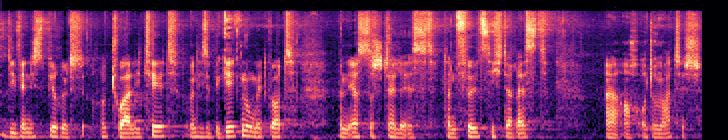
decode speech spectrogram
die, wenn die Spiritualität und diese Begegnung mit Gott an erster Stelle ist, dann füllt sich der Rest äh, auch automatisch.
